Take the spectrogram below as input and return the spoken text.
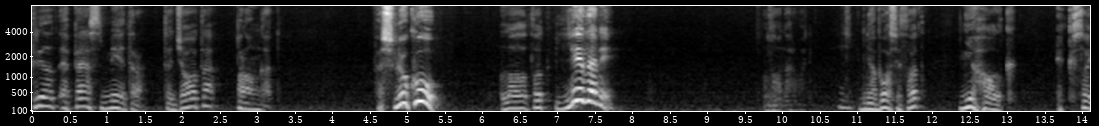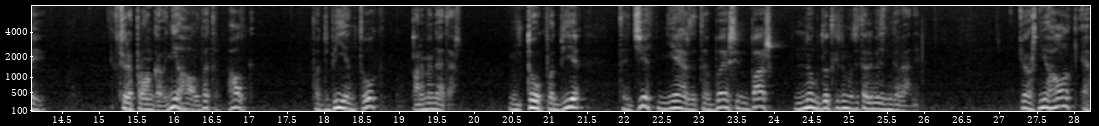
tridhjetë e pesë metra të gjata prangat. Feslukuh! Allahu do të thotë, lidheni! Allahu na ruajtë. Ibn Abbasi thotë, një hallkë e kësaj, e këtyre prangave, një hallkë vetëm, hallkë, po të bije në tokë, paramendoje, në tokë po të bije, të gjithë njerëzit të bëheshin bashkë, nuk do të kishin mundësi ta lëvizin nga vendi. Kjo është një hallkë e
